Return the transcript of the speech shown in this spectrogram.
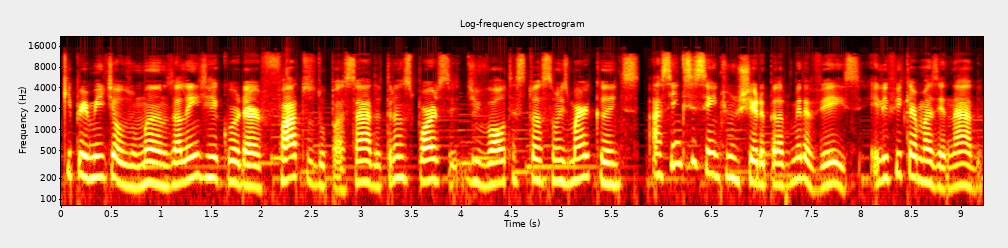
que permite aos humanos, além de recordar fatos do passado, transporte-se de volta a situações marcantes. Assim que se sente um cheiro pela primeira vez, ele fica armazenado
